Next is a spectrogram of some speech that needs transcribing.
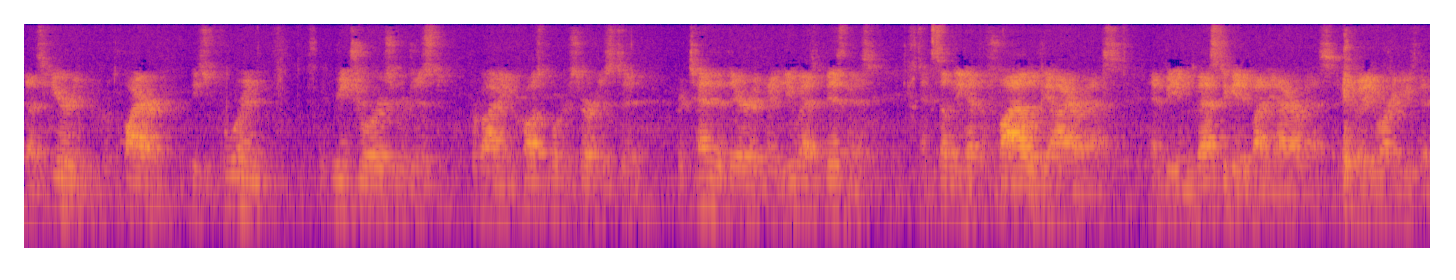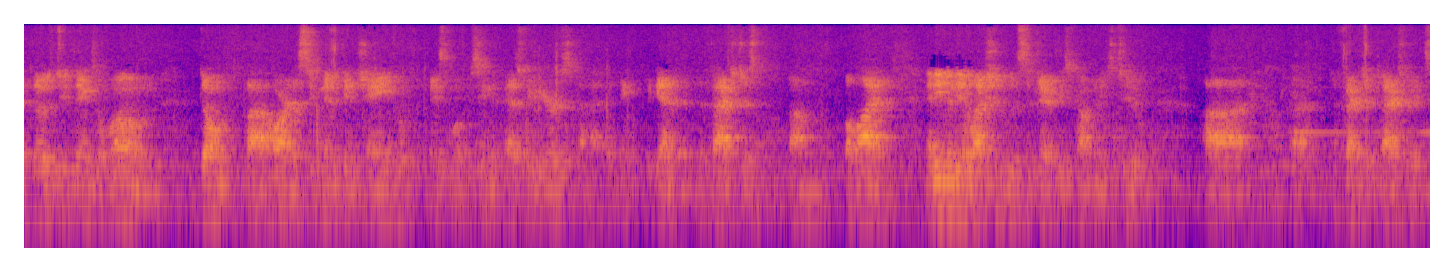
does here. It require these foreign reinsurers who are just providing a cross-border service to pretend that they're a U.S. business, and suddenly you have to file with the IRS and be investigated by the IRS. And anybody who argues that those two things alone don't uh, aren't a significant change based on what we've seen the past few years, I think again the, the facts just um, belie it. And even the election would subject these companies to uh, uh, effective tax rates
